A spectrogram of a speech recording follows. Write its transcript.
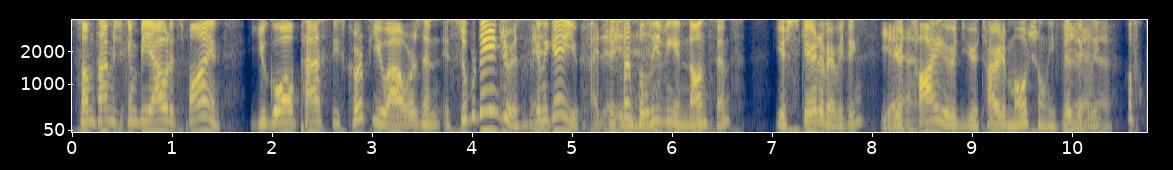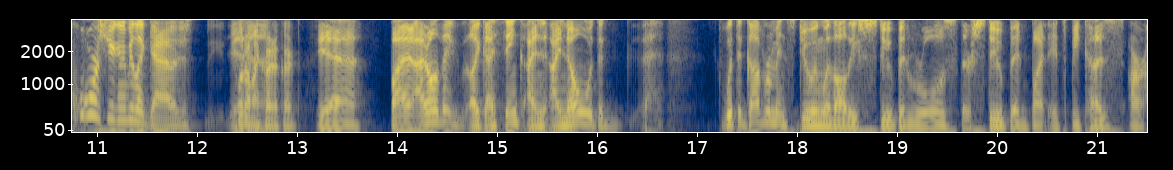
Sometimes you can be out, it's fine. You go out past these curfew hours and it's super dangerous. It's going to get you. I- so you start believing in nonsense. You're scared of everything. Yeah. You're tired. You're tired emotionally, physically. Yeah. Of course, you're going to be like, yeah, I'll just put on my credit card. Yeah, but I don't think like I think I I know what the what the government's doing with all these stupid rules. They're stupid, but it's because our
